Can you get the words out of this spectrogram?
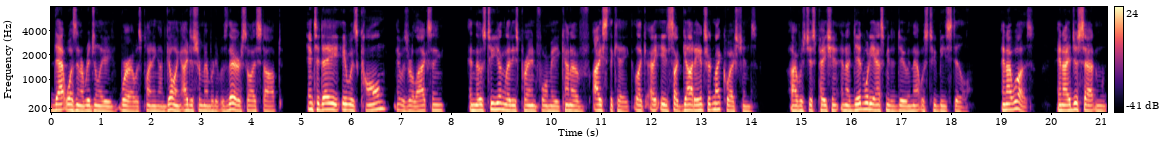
that wasn't originally where I was planning on going. I just remembered it was there, so I stopped. And today it was calm, it was relaxing, and those two young ladies praying for me kind of iced the cake. Like I, it's like God answered my questions. I was just patient and I did what he asked me to do, and that was to be still. And I was. And I just sat and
